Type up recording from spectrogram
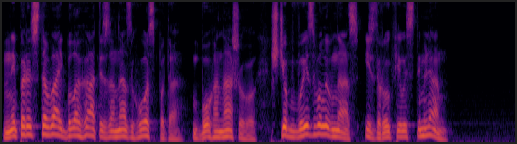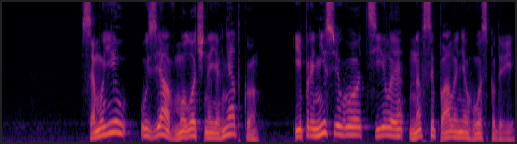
Не переставай благати за нас Господа, Бога нашого, щоб визволив нас із рук філистимлян. Самуїл узяв молочне ягнятко і приніс його ціле на всипалення Господові.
